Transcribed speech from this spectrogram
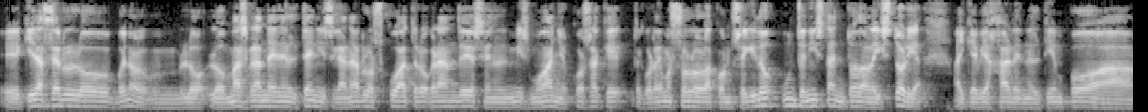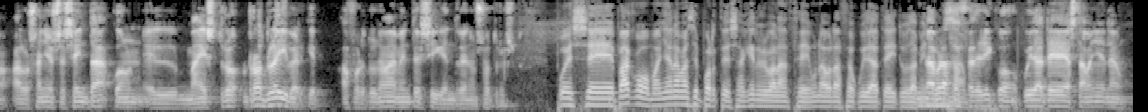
eh, quiere hacerlo, bueno, lo, lo más grande en el tenis, ganar los cuatro grandes en el mismo año, cosa que recordemos solo lo ha conseguido un tenista en toda la historia. Hay que viajar en el tiempo a, a los años 60 con el maestro Rod Laver, que afortunadamente sigue entre nosotros. Pues eh, Paco, mañana más deportes aquí en el balance. Un abrazo, cuídate y tú también. Un abrazo. Federico. Cuídate. Hasta mañana.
